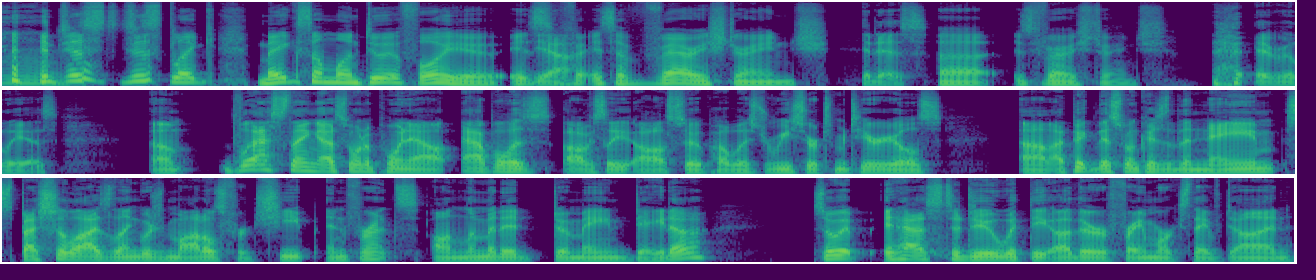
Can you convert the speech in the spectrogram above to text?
Mm. just just like make someone do it for you. It's Yeah. it's a very strange It is. uh it's very strange. it really is. Um, the last thing I just want to point out Apple has obviously also published research materials. Um, I picked this one because of the name Specialized Language Models for Cheap Inference on Limited Domain Data. So it, it has to do with the other frameworks they've done,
